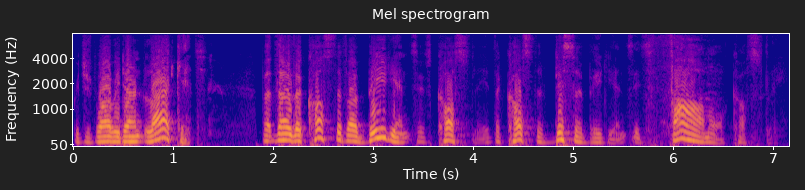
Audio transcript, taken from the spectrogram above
which is why we don't like it. But though the cost of obedience is costly, the cost of disobedience is far more costly.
